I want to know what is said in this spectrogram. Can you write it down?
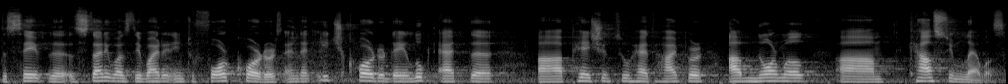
The, safe, the study was divided into four quarters, and then each quarter they looked at the uh, patients who had hyper abnormal um, calcium levels,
